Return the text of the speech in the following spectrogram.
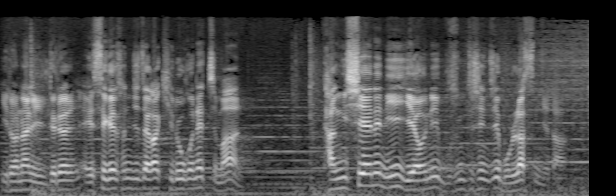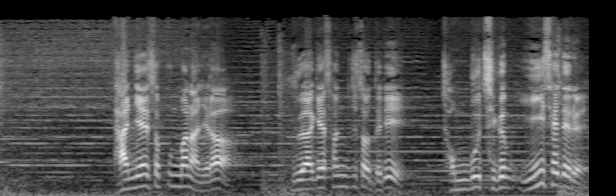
일어날 일들을 에스겔 선지자가 기록은 했지만 당시에는 이 예언이 무슨 뜻인지 몰랐습니다. 다니엘서뿐만 아니라 구약의 선지서들이 전부 지금 이 세대를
